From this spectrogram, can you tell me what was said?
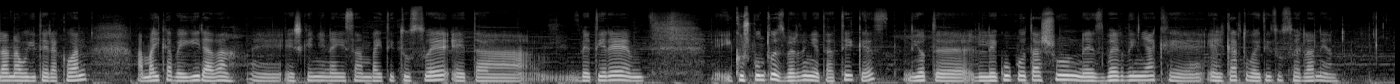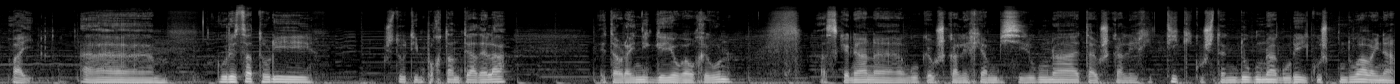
lan hau egiterakoan, amaika begirada e, eskaini nahi izan baitituzue, eta beti ere ikuspuntu ezberdinetatik, ez? Diot, lekukotasun ezberdinak e, elkartu baitituzue lanean. Bai, uh, guretzat hori uste dut importantea dela eta oraindik gehiago gaur egun. Azkenean eh, guk Euskal Herrian bizi duguna eta Euskal Herritik ikusten duguna gure ikuspuntua, baina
